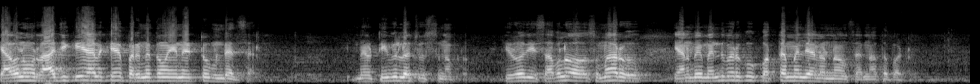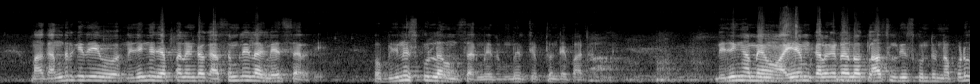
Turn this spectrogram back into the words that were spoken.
కేవలం రాజకీయాలకే పరిమితం అయినట్టు ఉండేది సార్. మేము టీవీలో చూస్తున్నప్పుడు. ఈరోజు ఈ సభలో సుమారు ఎనభై మంది వరకు కొత్త ఎమ్మెల్యేలు ఉన్నాం సార్ నాతో పాటు. మాకందరికి ఇది నిజంగా చెప్పాలంటే ఒక అసెంబ్లీలాగా లేదు సార్ అది. ఒక బిజినెస్ స్కూల్లో ఉంది సార్. మీరు మీరు చెప్తుంటే పాఠం నిజంగా మేము ఐఎం కలకటాలో క్లాసులు తీసుకుంటున్నప్పుడు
